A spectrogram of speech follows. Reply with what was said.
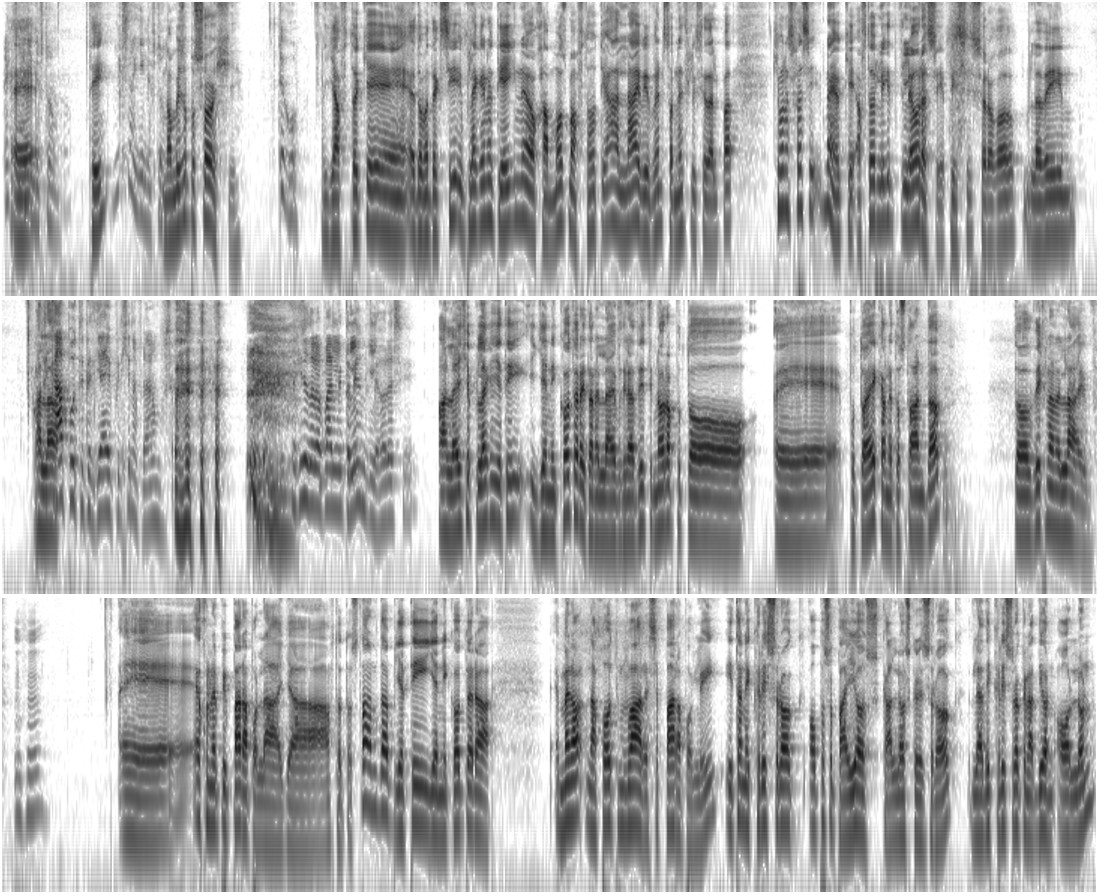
Έχει ξαναγίνει αυτό. Τι, Έχει ξαναγίνει αυτό. νομίζω πως όχι. Ούτε εγώ. Γι' αυτό και εντωμεταξύ η πλάκα είναι ότι έγινε ο χαμός με αυτό ότι α, live event στο Netflix και τα λοιπά. Και ήμουν σε φάση, ναι, οκ, αυτό λέγεται τηλεόραση επίσης, ξέρω εγώ. Δηλαδή. Αλλά Κάποτε, παιδιά, υπήρχε ένα πράγμα. Αρχίζω τώρα πάλι, το λένε τηλεόραση. Αλλά είχε πλάκα γιατί γενικότερα ήταν live. Δηλαδή την ώρα που το, ε, που το έκανε το stand-up, το δείχνανε live. Ε, έχουν πει πάρα πολλά για αυτό το stand-up γιατί γενικότερα εμένα να πω ότι μου άρεσε πάρα πολύ. Ήταν Chris Rock όπως ο παλιός καλός Chris Rock δηλαδή Chris Rock εναντίον όλων.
